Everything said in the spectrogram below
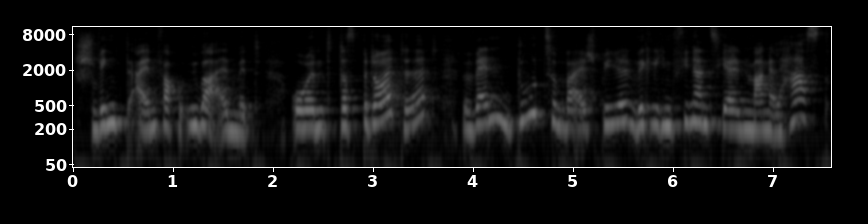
schwingt einfach überall mit. Und das bedeutet, wenn du zum Beispiel wirklich einen finanziellen Mangel hast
